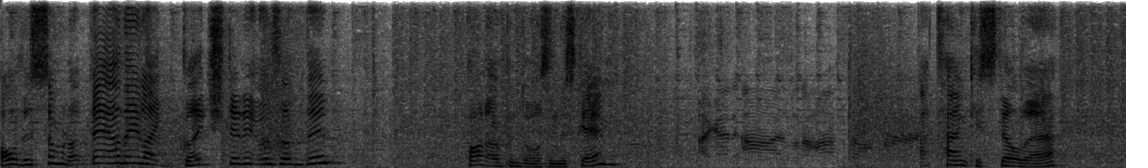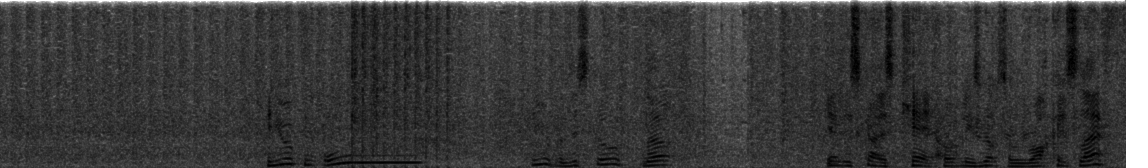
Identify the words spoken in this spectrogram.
Oh, there's someone up there. Are they like glitched in it or something? Can't open doors in this game. That tank is still there. Can you open? Oh. Can you open this door? No. Get this guy's kit. Hopefully he's got some rockets left.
